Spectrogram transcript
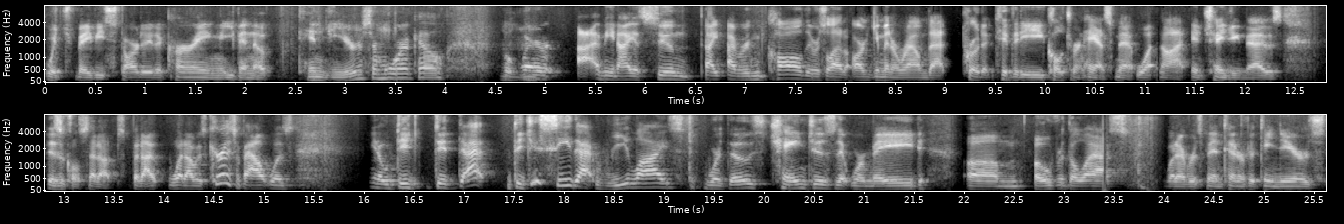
which maybe started occurring even uh, 10 years or more ago. But mm-hmm. where I mean, I assume I, I recall there was a lot of argument around that productivity, culture enhancement, whatnot, and changing those physical setups. But I, what I was curious about was, you know, did did that did you see that realized? Were those changes that were made um, over the last whatever it's been ten or fifteen years?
